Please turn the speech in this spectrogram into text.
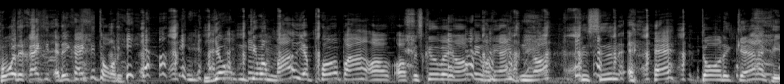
bordet. Er det rigtigt? Er det ikke rigtigt, Dorte? Jo, men det var meget. Jeg prøver bare at, at beskrive, hvad jeg oplever her. Nå, ved siden af Dorte Gerlach. Det,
